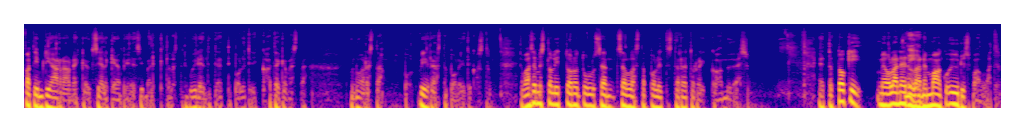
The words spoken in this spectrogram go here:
Fatim Diarra on ehkä yksi selkeämpi esimerkki tällaista niin kuin identiteettipolitiikkaa tekevästä nuoresta vihreästä poliitikosta. Ja vasemmistoliittoon on tullut sen, sellaista poliittista retoriikkaa myös. Että toki me ollaan erilainen niin. maa kuin Yhdysvallat,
